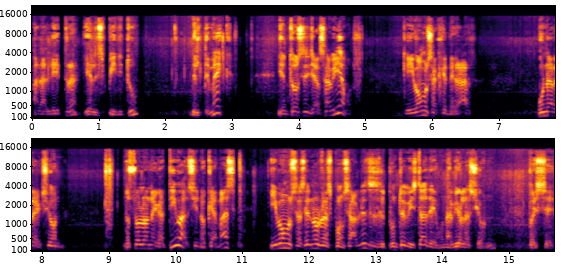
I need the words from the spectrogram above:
a la letra y al espíritu del Temec. Y entonces ya sabíamos que íbamos a generar una reacción no solo negativa, sino que además íbamos a hacernos responsables desde el punto de vista de una violación, pues, eh,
